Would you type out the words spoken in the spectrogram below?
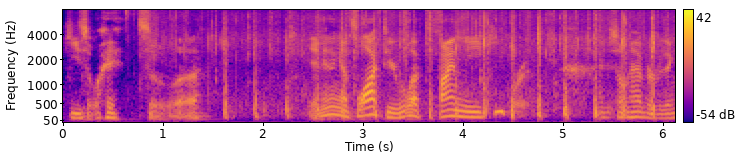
keys away. So uh, yeah, anything that's locked here, we'll have to find the key for it. I just don't have everything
